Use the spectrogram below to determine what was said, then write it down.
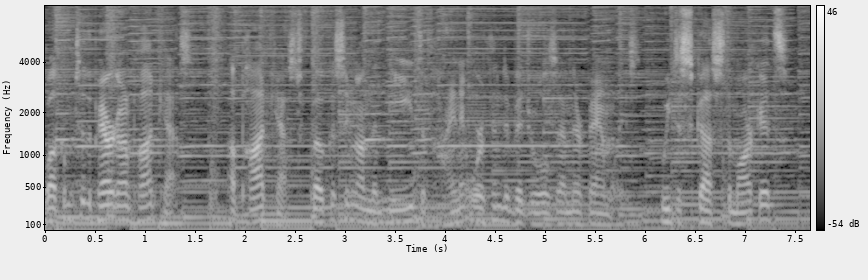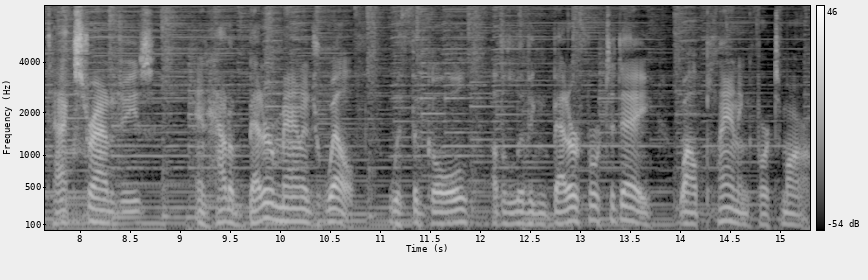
Welcome to the Paragon Podcast, a podcast focusing on the needs of high net worth individuals and their families. We discuss the markets, tax strategies, and how to better manage wealth with the goal of living better for today while planning for tomorrow.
